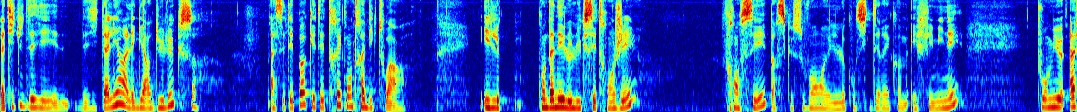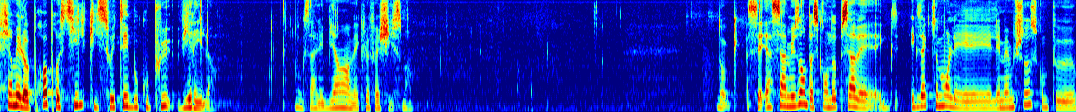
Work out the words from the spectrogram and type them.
L'attitude des, Italiens à l'égard du luxe, à cette époque, était très contradictoire. Ils condamnaient le luxe étranger, français, parce que souvent ils le considéraient comme efféminé, pour mieux affirmer leur propre style qu'ils souhaitaient beaucoup plus viril. Donc ça allait bien avec le fascisme. Donc c'est assez amusant parce qu'on observe exactement les, mêmes choses qu'on peut,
